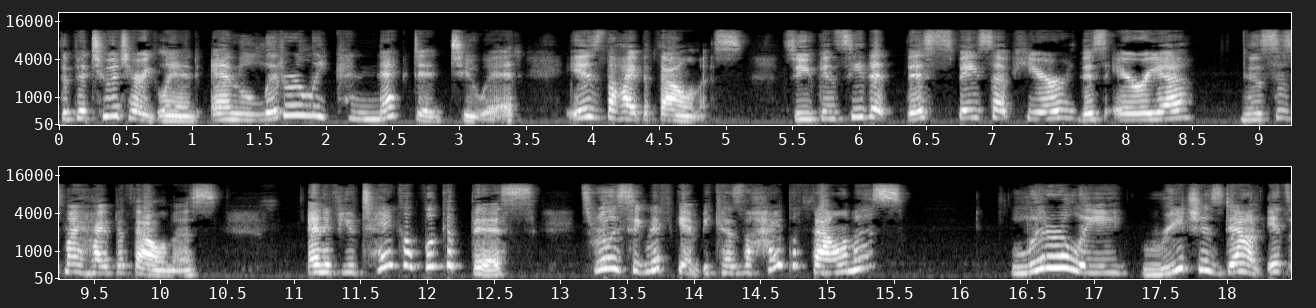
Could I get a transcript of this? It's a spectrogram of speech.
the pituitary gland and literally connected to it is the hypothalamus. So you can see that this space up here, this area, this is my hypothalamus. And if you take a look at this, it's really significant because the hypothalamus literally reaches down. It's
